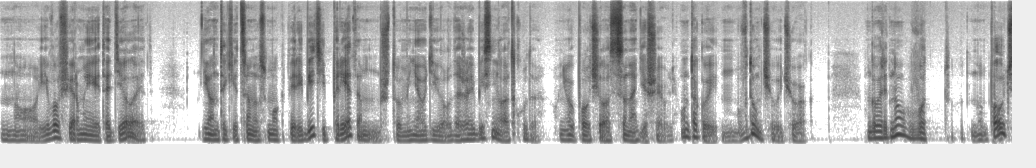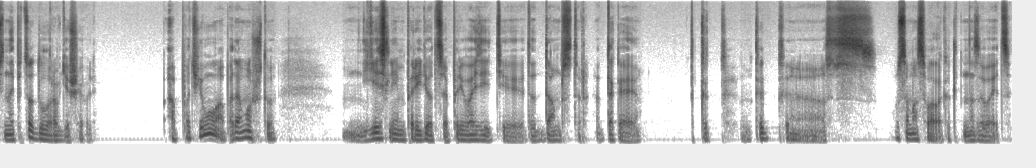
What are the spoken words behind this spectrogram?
Но его фирма это делает. И он таки цену смог перебить, и при этом, что меня удивило, даже объяснил, откуда у него получилась цена дешевле. Он такой вдумчивый чувак. Говорит, ну вот, ну, получится на 500 долларов дешевле. А почему? А потому что если им придется привозить этот дамстер, такая, как, как э, с, у самосвала, как это называется,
